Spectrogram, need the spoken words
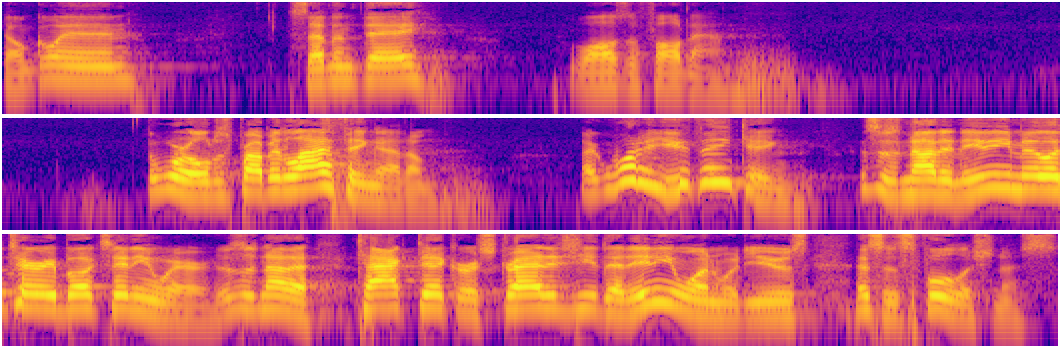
Don't go in. Seventh day, walls will fall down. The world is probably laughing at them. Like, what are you thinking? This is not in any military books anywhere. This is not a tactic or strategy that anyone would use. This is foolishness.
